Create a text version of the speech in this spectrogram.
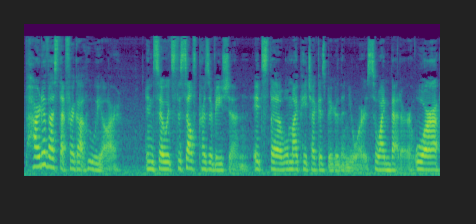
part of us that forgot who we are. And so it's the self preservation. It's the, well, my paycheck is bigger than yours, so I'm better. Or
